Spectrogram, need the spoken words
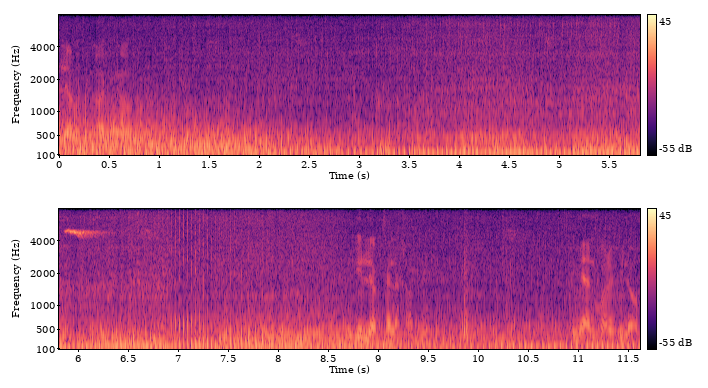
เรื่องไปก่อนก็ยืน เลือกใช่นะครับนี่แม่นบ่เลยพี่น้อง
